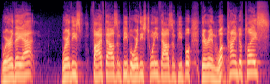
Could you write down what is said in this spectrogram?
where are they at? Where are these 5,000 people? Where are these 20,000 people? They're in what kind of place?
